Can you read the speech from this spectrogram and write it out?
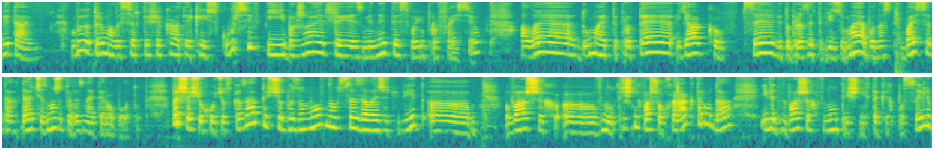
Вітаю! Ви отримали сертифікат якийсь з курсів і бажаєте змінити свою професію, але думаєте про те, як це відобразити в резюме або на співбесідах, да, чи зможете ви знайти роботу. Перше, що хочу сказати, що безумовно все залежить від е, ваших е, внутрішніх, вашого характеру, да, і від ваших внутрішніх таких посилів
